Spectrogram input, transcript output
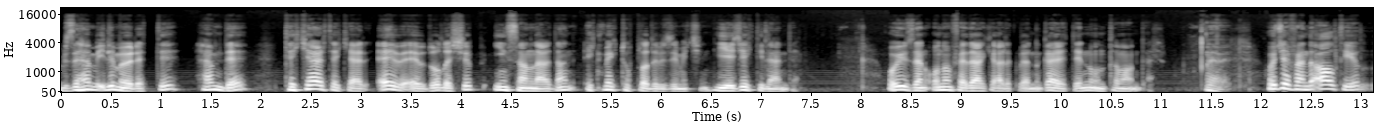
Bize hem ilim öğretti hem de teker teker ev ev dolaşıp insanlardan ekmek topladı bizim için. Yiyecek dilendi. O yüzden onun fedakarlıklarını, gayretlerini unutamam der. Evet. Hoca efendi 6 yıl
